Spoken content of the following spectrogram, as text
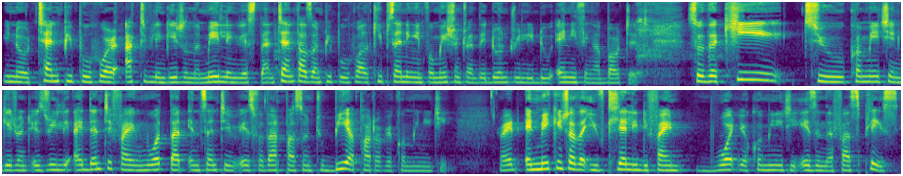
you know 10 people who are actively engaged on the mailing list than 10,000 people who I'll keep sending information to and they don't really do anything about it. So the key to community engagement is really identifying what that incentive is for that person to be a part of your community right? And making sure that you've clearly defined what your community is in the first place.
